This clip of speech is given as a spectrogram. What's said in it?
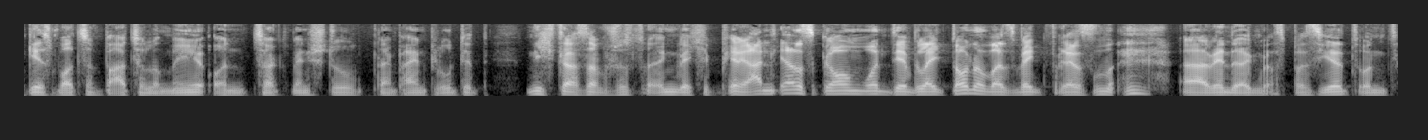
gehst mal zum Bartholomä und sagst, Mensch, du, dein Bein blutet. Nicht, dass am Schluss irgendwelche Piranhas kommen und dir vielleicht doch noch was wegfressen, äh, wenn da irgendwas passiert. Und,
